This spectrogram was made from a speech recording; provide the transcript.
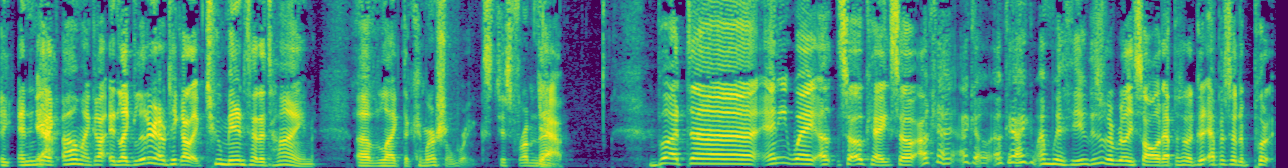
and then you're like, "Oh my god!" And like literally, I would take out like two minutes at a time of like the commercial breaks just from that. But uh anyway, uh, so okay, so okay, I go, okay, I, I'm with you. This is a really solid episode, a good episode to put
